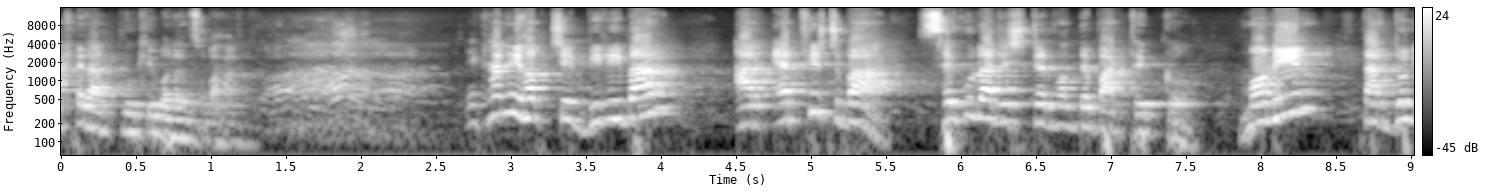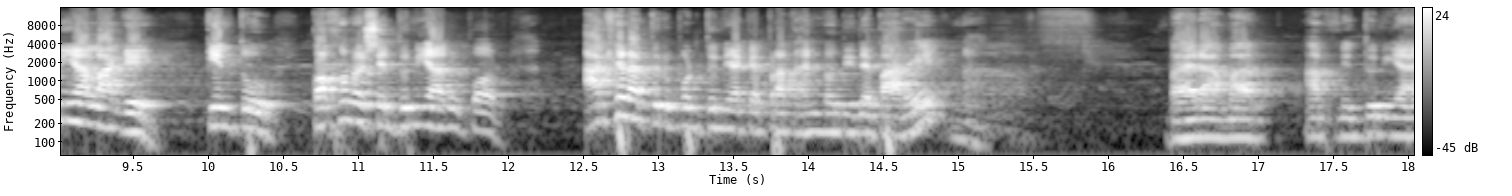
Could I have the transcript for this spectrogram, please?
আখেরাতমুখী বলেন সুবহান এখানেই হচ্ছে বিলিবার আর অ্যাথিস্ট বা সেকুলারিস্টের মধ্যে পার্থক্য। মমিন তার দুনিয়া লাগে, কিন্তু কখনো সে দুনিয়ার উপর, আখেরাতের উপর দুনিয়াকে প্রাধান্য দিতে পারে না। ভাইরা আমার, আপনি দুনিয়া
